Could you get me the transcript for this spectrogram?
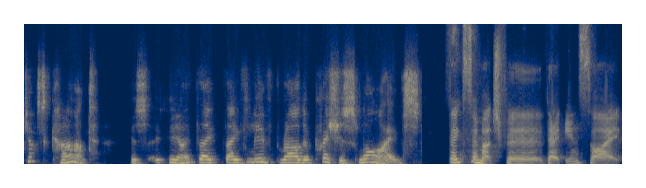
just can't because you know they, they've lived rather precious lives. Thanks so much for that insight.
